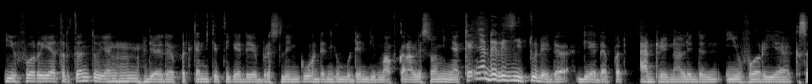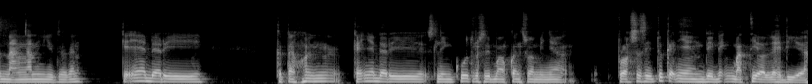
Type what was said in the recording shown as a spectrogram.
euforia tertentu yang dia dapatkan ketika dia berselingkuh dan kemudian dimaafkan oleh suaminya. Kayaknya dari situ deh dia dapat adrenalin dan euforia kesenangan gitu kan. Kayaknya dari ketahuan kayaknya dari selingkuh terus dimaafkan suaminya. Proses itu kayaknya yang dinikmati oleh dia.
